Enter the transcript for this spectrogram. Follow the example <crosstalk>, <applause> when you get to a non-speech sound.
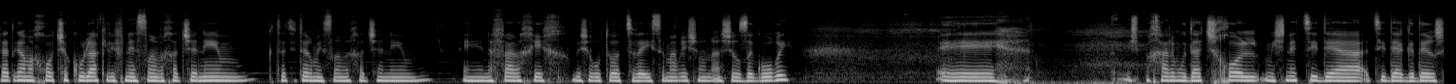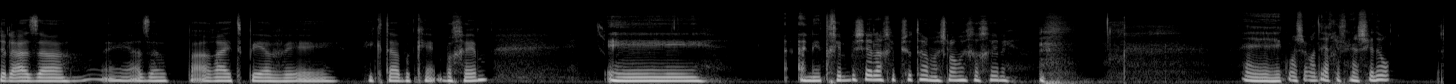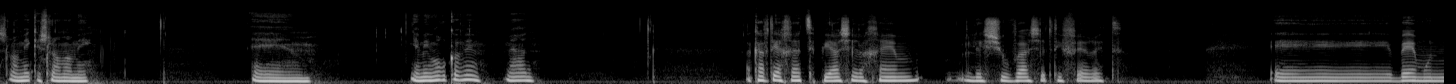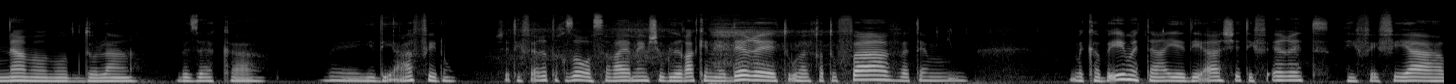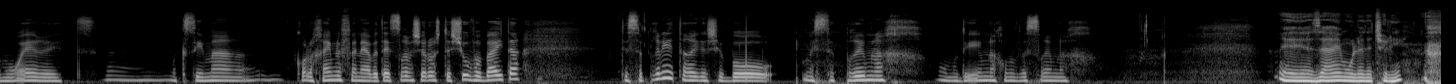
ואת גם אחות שכולה, כי לפני 21 שנים, קצת יותר מ-21 שנים, אה, נפל אחיך בשירותו הצבאי, סמל ראשון אשר זגורי. אה, משפחה למודת שכול משני צידי, צידי הגדר של עזה, אה, עזה פערה את פיה והכתה בכם. אה, אני אתחיל בשאלה הכי פשוטה, מה שלומך רחלי? כמו שאמרתי לך לפני השידור, שלומי כשלום עמי. ימים מורכבים מאוד. עקבתי אחרי הציפייה שלכם לשובה של תפארת. אה, באמונה מאוד מאוד גדולה, בזעקה, בידיעה אפילו, שתפארת תחזור עשרה ימים שהוגדרה כנהדרת, אולי חטופה, ואתם מקבעים את הידיעה שתפארת היפהפייה, מוארת, מקסימה, כל החיים לפניה, בת ה-23, תשוב הביתה. תספרי לי את הרגע שבו מספרים לך, או מודיעים לך, או מבשרים לך אה, זה היה יום הולדת שלי,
